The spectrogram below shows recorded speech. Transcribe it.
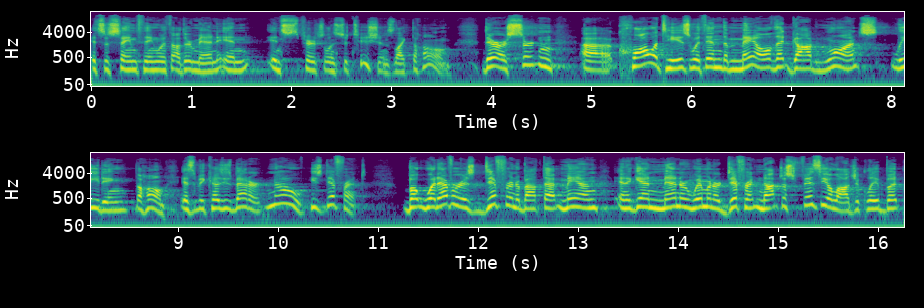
It's the same thing with other men in, in spiritual institutions like the home. There are certain uh, qualities within the male that God wants leading the home. Is it because he's better? No, he's different. But whatever is different about that man, and again, men or women are different, not just physiologically, but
